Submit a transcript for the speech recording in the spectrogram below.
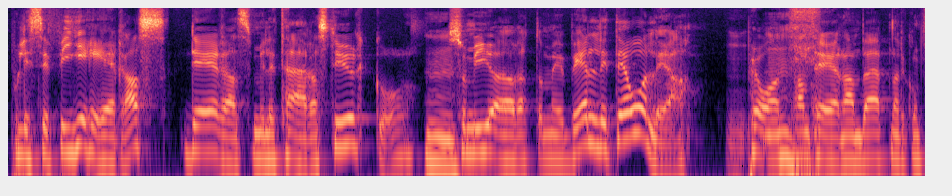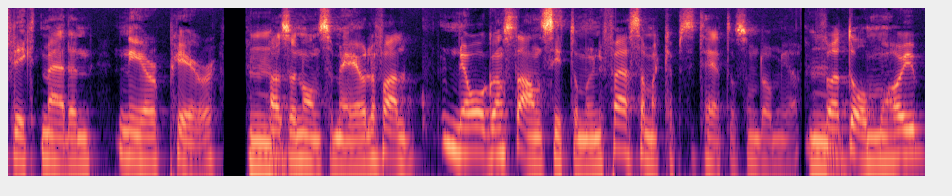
policifieras deras militära styrkor. Mm. Som gör att de är väldigt dåliga på att hantera en väpnad konflikt med en near peer. Mm. Alltså någon som är i alla fall någonstans sitter med ungefär samma kapaciteter som de gör. Mm. För att de, har ju,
